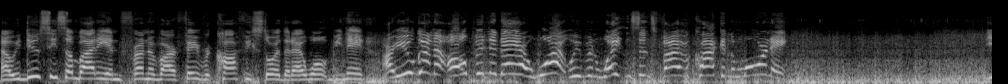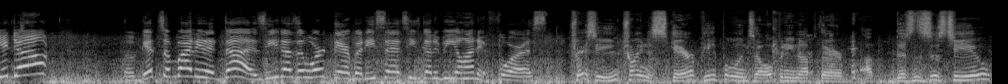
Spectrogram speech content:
My eyes are Now, we do see somebody in front of our favorite coffee store that I won't be named. Are you going to open today or what? We've been waiting since 5 o'clock in the morning. You don't? Well, get somebody that does. He doesn't work there, but he says he's going to be on it for us. Tracy, are you trying to scare people into opening up their uh, businesses to you?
